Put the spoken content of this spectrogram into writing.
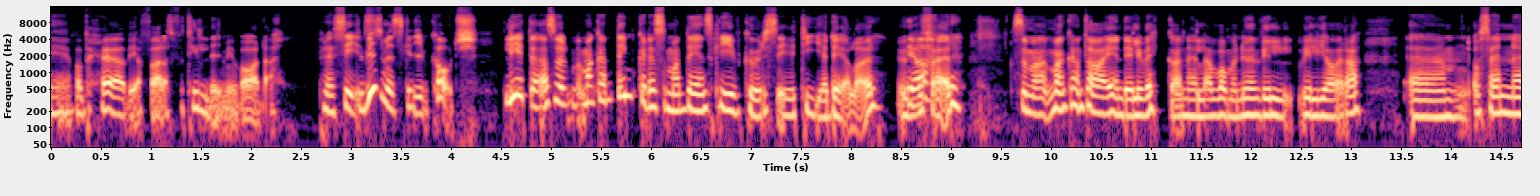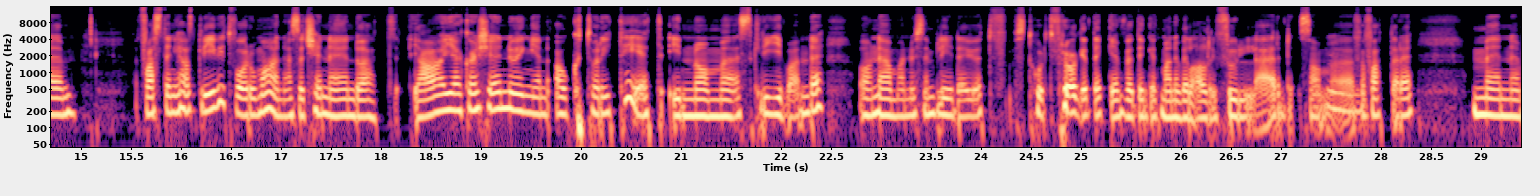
eh, vad behöver jag för att få till det i min vardag? Precis. Det blir som en skrivcoach. Lite, alltså, man kan tänka det som att det är en skrivkurs i tio delar ungefär. Ja. Så man, man, kan ta en del i veckan eller vad man nu än vill, vill göra. Um, och sen um, fastän jag har skrivit två romaner så känner jag ändå att ja, jag kanske ännu ingen auktoritet inom eh, skrivande och när man nu sen blir det ju ett stort frågetecken för jag tänker att man är väl aldrig fullärd som eh, mm. författare. Men eh,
